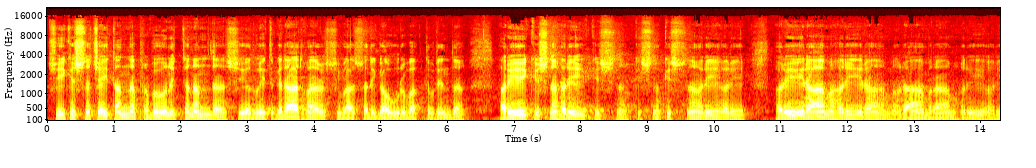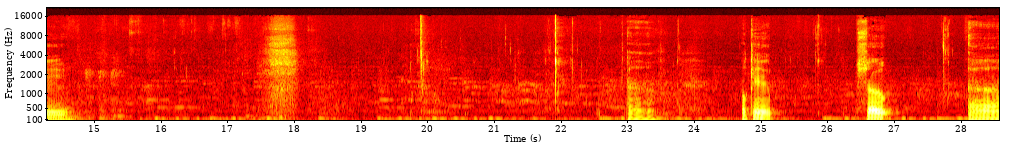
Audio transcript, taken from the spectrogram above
Shri Krishna Chaitanya Prabhu Nityananda Shri Advaita Gadadhar Shivasari Gaura Bhakta Vrinda Hare Krishna Hare Krishna Krishna Krishna Hare Hare Hare Ram Hare Ram Ram Ram Hare Hare okay, so uh,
